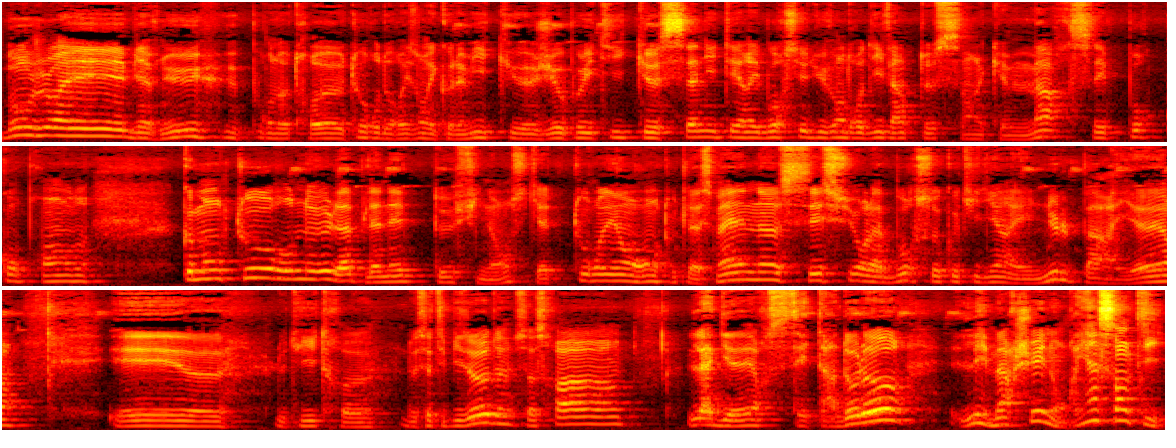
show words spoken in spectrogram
Bonjour et bienvenue pour notre tour d'horizon économique, géopolitique, sanitaire et boursier du vendredi 25 mars. Et pour comprendre comment tourne la planète finance qui a tourné en rond toute la semaine, c'est sur la bourse au quotidien et nulle part ailleurs. Et euh, le titre de cet épisode, ce sera La guerre, c'est un dollar, les marchés n'ont rien senti.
